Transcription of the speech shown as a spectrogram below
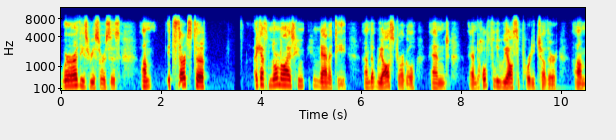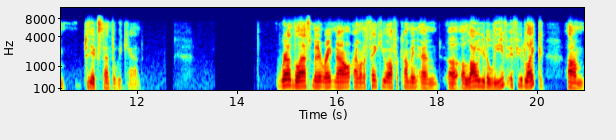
Where are these resources? Um, it starts to, I guess, normalize hum humanity and that we all struggle and and hopefully we all support each other um, to the extent that we can. We're at the last minute right now. I want to thank you all for coming and uh, allow you to leave if you'd like. Um,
